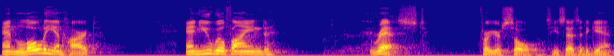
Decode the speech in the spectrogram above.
and lowly in heart, and you will find rest for your souls. He says it again.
